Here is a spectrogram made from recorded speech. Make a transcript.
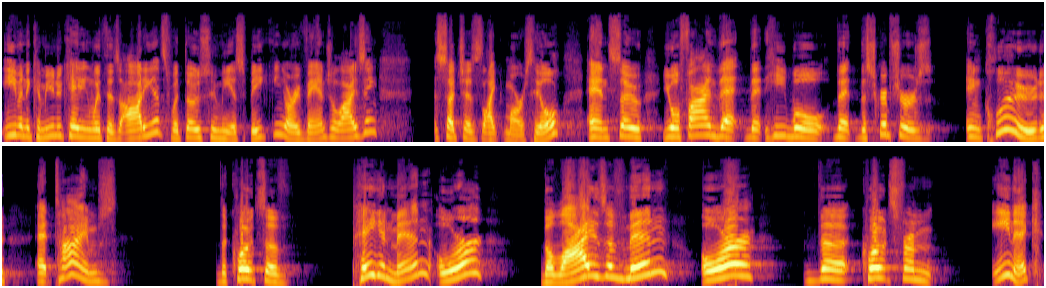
even in communicating with his audience, with those whom he is speaking or evangelizing such as like Mars Hill. And so you'll find that, that he will, that the scriptures include at times the quotes of pagan men or the lies of men or the quotes from Enoch,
